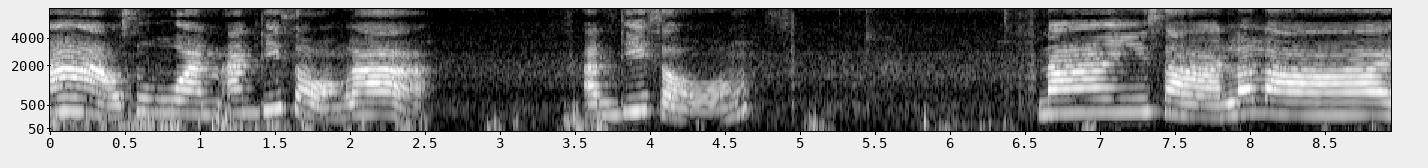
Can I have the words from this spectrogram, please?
อ้าว ส่วนอันที่สองล่ะ อันที่สอง ในสารละลาย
